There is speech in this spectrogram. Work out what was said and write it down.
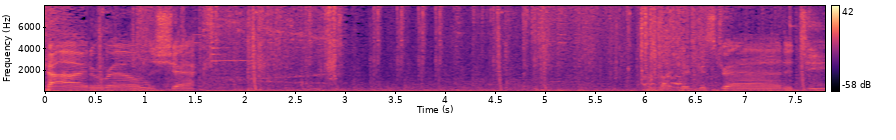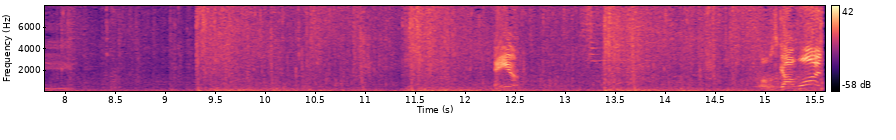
Kite around the shack. Like a good strategy. Damn! Almost got one!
